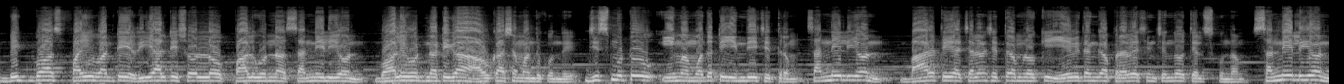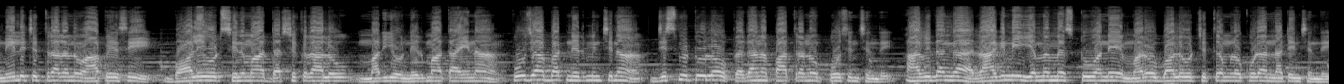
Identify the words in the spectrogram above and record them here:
బిగ్ బాస్ ఫైవ్ వంటి రియాలిటీ షోల్లో పాల్గొన్న సన్నీ లియోన్ బాలీవుడ్ నటిగా అవకాశం అందుకుంది. జిస్ము టూ ఈమె మొదటి హిందీ చిత్రం. సన్నీ లియోన్ భారతీయ చలనచిత్రంలోకి ఏ విధంగా ప్రవేశించిందో తెలుసుకుందాం. సన్నీ లియోన్ నీలి చిత్రాలను ఆపేసి బాలీవుడ్ సినిమా దర్శకురాలు మరియు నిర్మాత అయిన పూజా భట్ నిర్మించిన జిస్ము టూ లో ప్రధాన పాత్రను పోషించింది. ఆ విధంగా రాగిణి ఎంఎంఎస్ టూ అనే మరో బాలీవుడ్ చిత్రంలో కూడా నటించింది.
